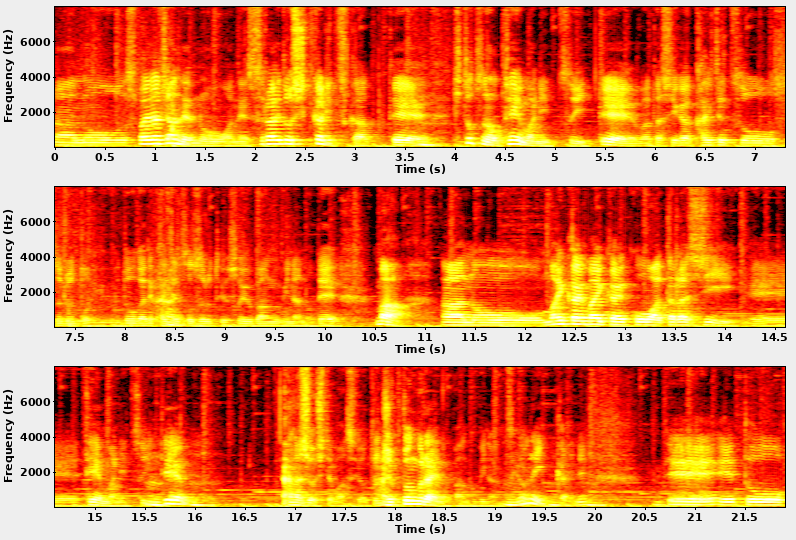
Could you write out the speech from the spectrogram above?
あのスパイダーチャンネルの方はねスライドをしっかり使って、うん。一つのテーマについて私が解説をするという動画で解説をするという、そういう番組なのでまああの毎回毎回こう新しい、えーテーマについて話をしてますよと、はい。10分ぐらいの番組なんですよね、うん1回ね。でえっ、と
